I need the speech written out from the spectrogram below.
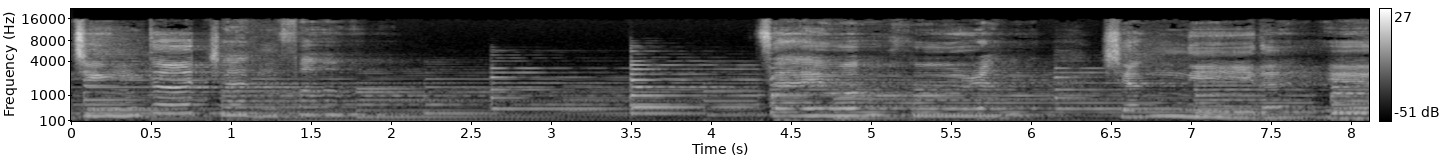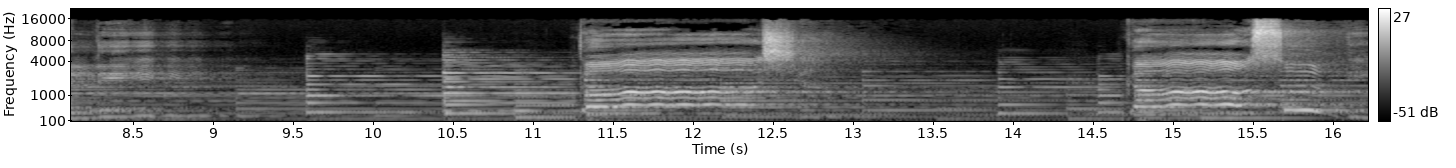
静静的绽放，在我忽然想你的夜里，多想告诉你，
